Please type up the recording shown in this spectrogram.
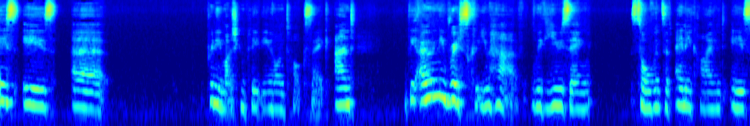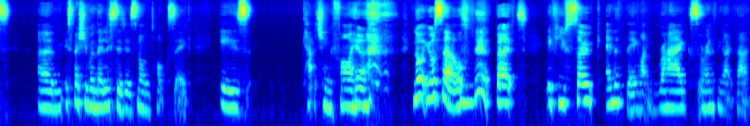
this is uh, pretty much completely non-toxic. And the only risk that you have with using solvents of any kind is, um, especially when they're listed as non-toxic, is catching fire. Not yourself, but if you soak anything like rags or anything like that,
